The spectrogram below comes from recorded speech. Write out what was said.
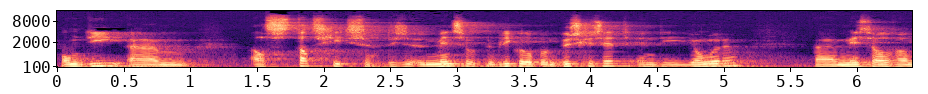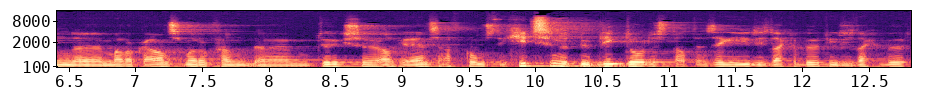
om die um, als stadsgidsen, dus mensen, het publiek op een bus gezet en die jongeren, uh, meestal van uh, Marokkaans, maar ook van uh, Turkse, Algerijnse afkomst, gidsen het publiek door de stad en zeggen hier is dat gebeurd, hier is dat gebeurd.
